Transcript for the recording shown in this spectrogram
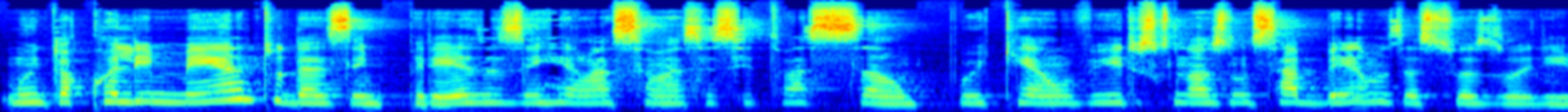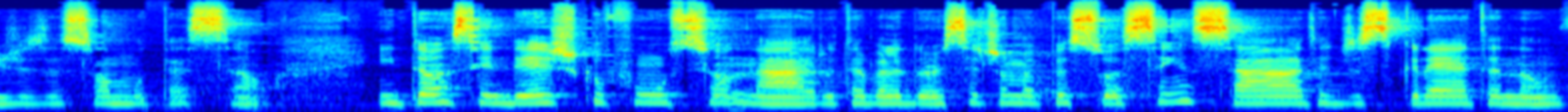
muito acolhimento das empresas em relação a essa situação, porque é um vírus que nós não sabemos as suas origens, a sua mutação. Então, assim, desde que o funcionário, o trabalhador, seja uma pessoa sensata, discreta, não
